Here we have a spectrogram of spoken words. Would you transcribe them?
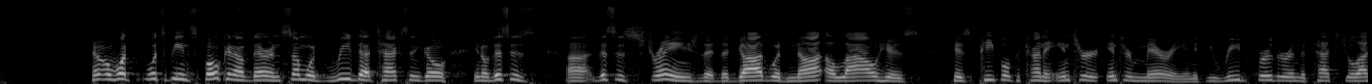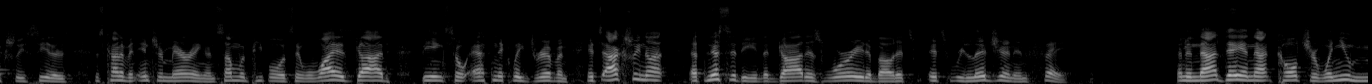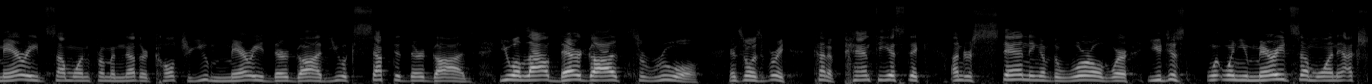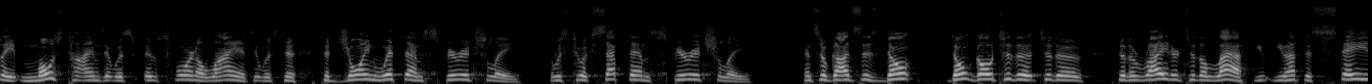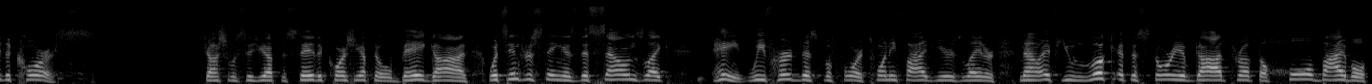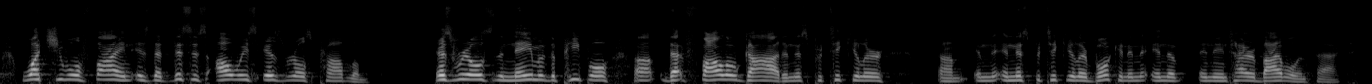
And what, what's being spoken of there, and some would read that text and go, you know, this is, uh, this is strange that, that God would not allow his, his people to kind of inter, intermarry. And if you read further in the text, you'll actually see there's, there's kind of an intermarrying. And some people would say, well, why is God being so ethnically driven? It's actually not ethnicity that God is worried about, it's, it's religion and faith. And in that day, in that culture, when you married someone from another culture, you married their gods. You accepted their gods. You allowed their gods to rule. And so it's very kind of pantheistic understanding of the world where you just, when you married someone, actually, most times it was, it was for an alliance. It was to, to join with them spiritually, it was to accept them spiritually. And so God says, don't, don't go to the, to the, to the right or to the left. You, you have to stay the course. Joshua says you have to stay the course, you have to obey God. What's interesting is this sounds like, hey, we've heard this before 25 years later. Now, if you look at the story of God throughout the whole Bible, what you will find is that this is always Israel's problem. Israel is the name of the people uh, that follow God in this particular, um, in, the, in this particular book and in the, in, the, in the entire Bible, in fact.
